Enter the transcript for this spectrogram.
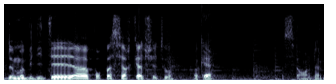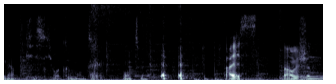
de mobilité euh, pour pas se faire catch et tout. Ok. C'est vraiment de la merde. Qu'est-ce qu'il recommande Honteux. Pareil. Non, mais je, ne...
